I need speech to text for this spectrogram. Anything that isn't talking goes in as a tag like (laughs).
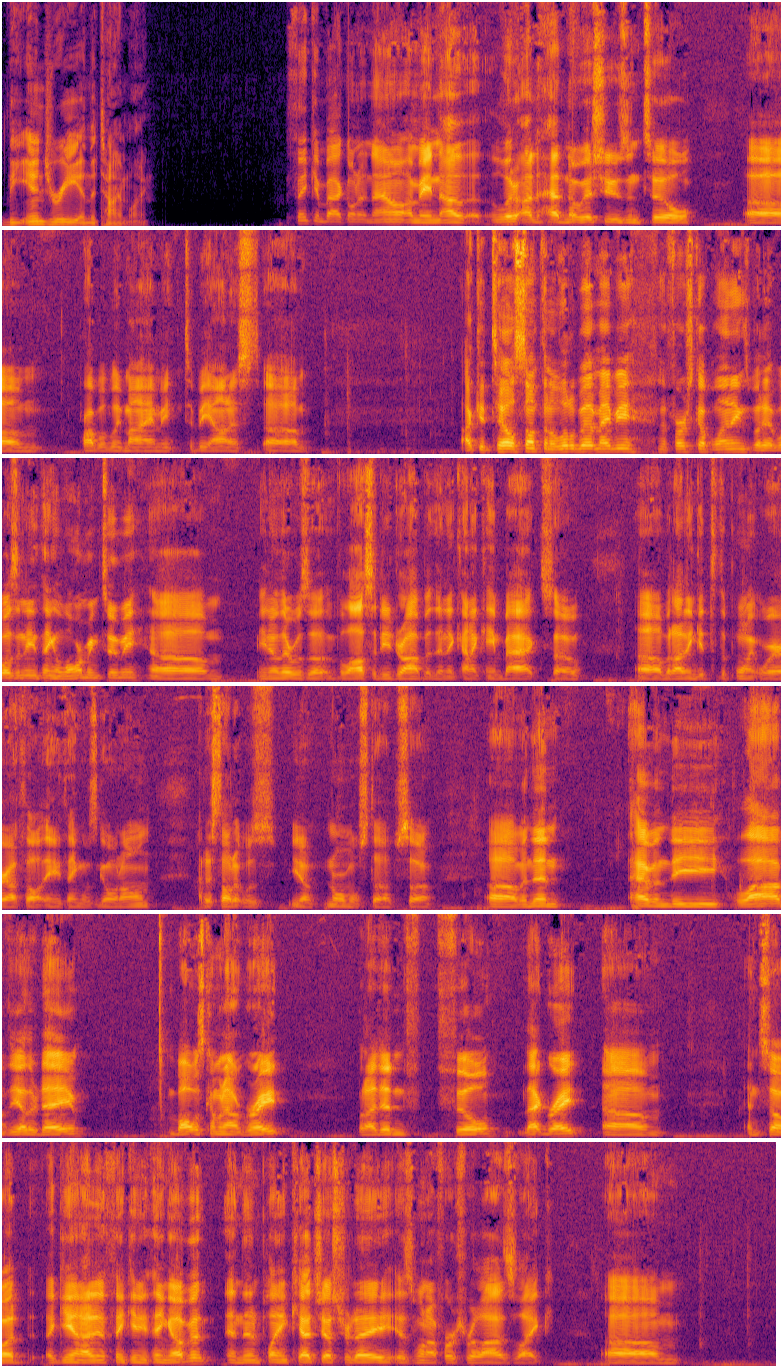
the injury and the timeline. Thinking back on it now, I mean, I, I had no issues until um, probably Miami, to be honest. Um, I could tell something a little bit maybe in the first couple innings, but it wasn't anything alarming to me. Um, you know, there was a velocity drop, but then it kind of came back. So, uh, but I didn't get to the point where I thought anything was going on. I just thought it was, you know, normal stuff. So, um, and then having the live the other day, ball was coming out great, but I didn't feel that great. Um, and so I, again, I didn't think anything of it. And then playing catch yesterday is when I first realized like um,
